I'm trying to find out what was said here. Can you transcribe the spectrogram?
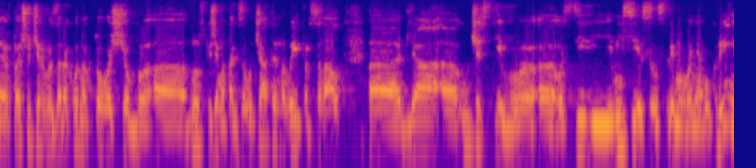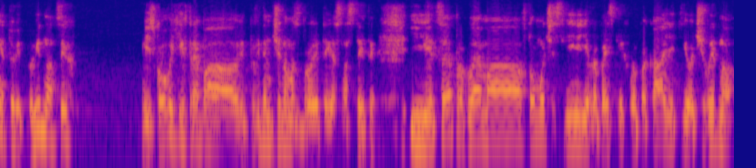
Е, В першу чергу за рахунок того, щоб е, ну скажімо так, залучати новий персонал е, для участі в ось цій місії сил стримування в Україні, то відповідно цих Військових їх треба відповідним чином озброїти і оснастити, і це проблема в тому числі європейських ВПК, які очевидно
